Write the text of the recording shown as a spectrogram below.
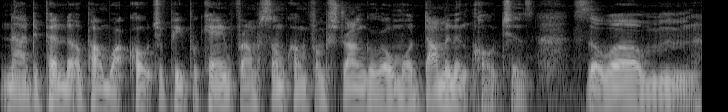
now, dependent upon what culture people came from, some come from stronger or more dominant cultures. So, um,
